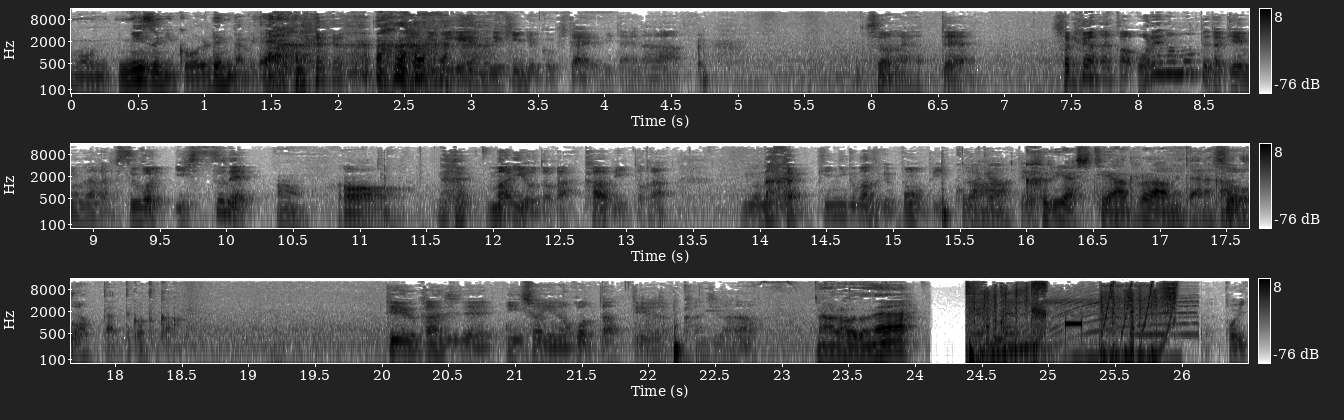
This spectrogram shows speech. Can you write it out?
うもう見ずにこう連打みたいな。ミニゲームで筋力を鍛えるみたいなそういうのやって。それがなんか俺の持ってたゲームの中ですごい異質で。マリオとかカービィとかの中に筋肉番付ボンって1個だけあって。クリアしてやるわみたいな感じだったってことか。ていう感じで印象に残ったっていう感じかな。なるほどね。ポイッ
